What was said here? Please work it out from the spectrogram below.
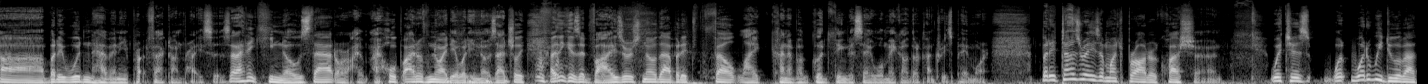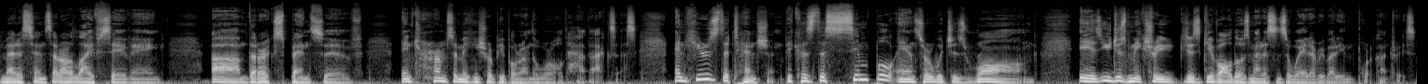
uh, but it wouldn't have any pr- effect on prices. And I think he knows that, or I, I hope I have no idea what he knows actually. I think his advisors know that, but it felt like kind of a good thing to say. We'll make other countries pay more, but it does raise a much broader question, which is what what do we do about medicines that are life saving, um, that are expensive? in terms of making sure people around the world have access. And here's the tension because the simple answer, which is wrong, is you just make sure you just give all those medicines away to everybody in poor countries.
